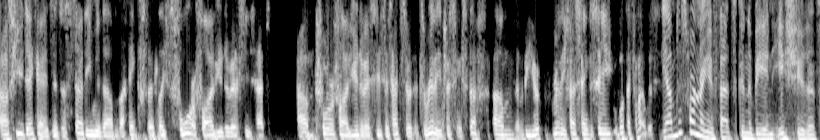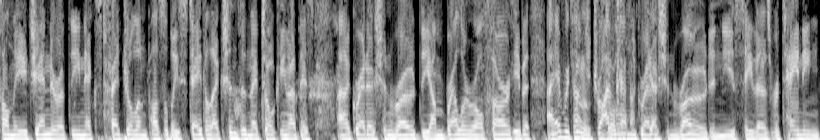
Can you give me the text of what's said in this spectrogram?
a few decades? It's a study with um, I think at least four or five universities had um, four or five universities attached to it. It's really interesting stuff. Um, it'll be really fascinating to see what they come up with. Yeah, I'm just wondering if that's going to be an issue that's on the agenda at the next federal and possibly state elections. And they're talking about this uh, Great Ocean Road, the umbrella authority. But uh, every time mm, you drive along the Great yeah. Ocean Road and you see those retaining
